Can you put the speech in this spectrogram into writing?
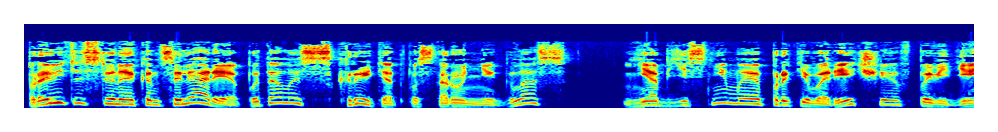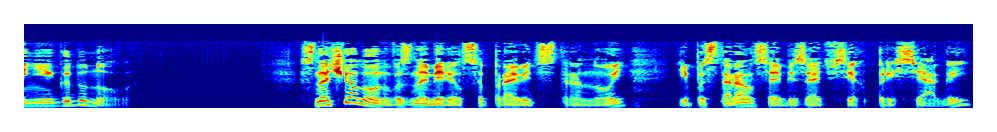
Правительственная канцелярия пыталась скрыть от посторонних глаз необъяснимое противоречие в поведении Годунова. Сначала он вознамерился править страной и постарался обязать всех присягой,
